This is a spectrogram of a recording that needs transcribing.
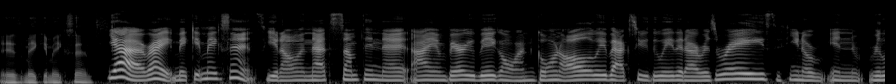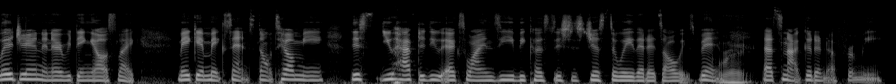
is make it make sense. Yeah, right. Make it make sense, you know, and that's something that I am very big on, going all the way back to the way that I was raised, you know, in religion and everything else. Like, make it make sense. Don't tell me this, you have to do X, Y, and Z because this is just the way that it's always been. Right. That's not good enough for me.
